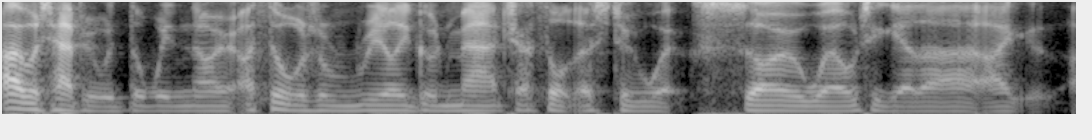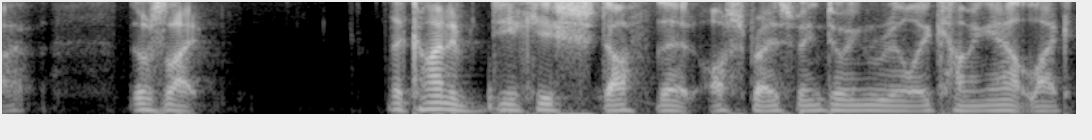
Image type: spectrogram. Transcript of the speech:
I was happy with the win though. I thought it was a really good match. I thought those two worked so well together. I, I there was like the kind of dickish stuff that Ospreay's been doing really coming out. Like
